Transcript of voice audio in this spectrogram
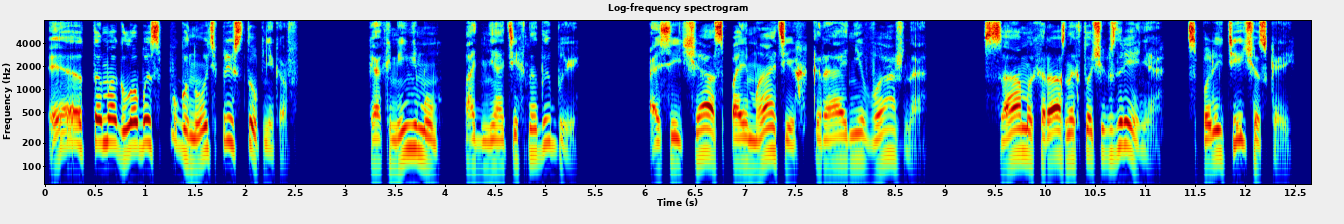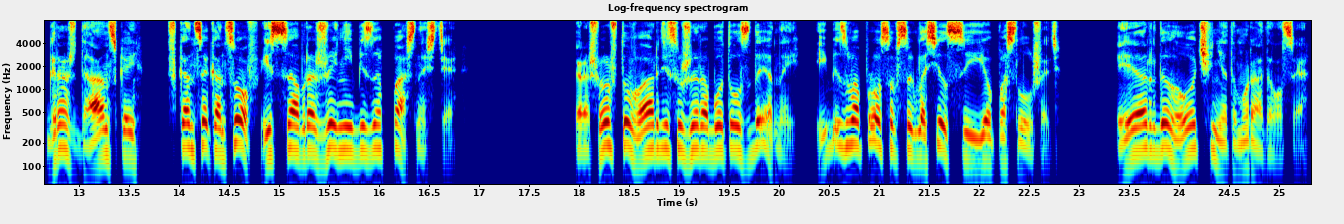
это могло бы спугнуть преступников. Как минимум, поднять их на дыбы. А сейчас поймать их крайне важно. С самых разных точек зрения. С политической, гражданской, в конце концов, из соображений безопасности. Хорошо, что Вардис уже работал с Дэной и без вопросов согласился ее послушать. Эрдл очень этому радовался.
